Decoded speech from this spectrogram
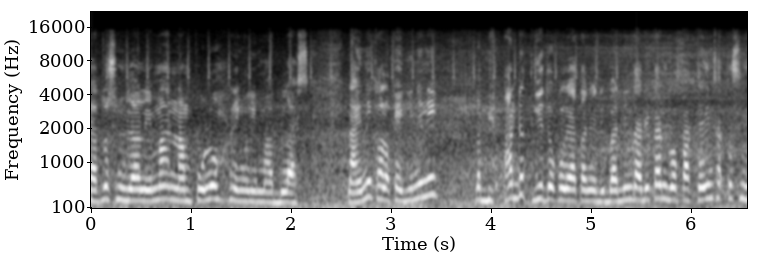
195 60 ring 15. Nah, ini kalau kayak gini nih lebih padat gitu kelihatannya dibanding tadi kan gue pakein 195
